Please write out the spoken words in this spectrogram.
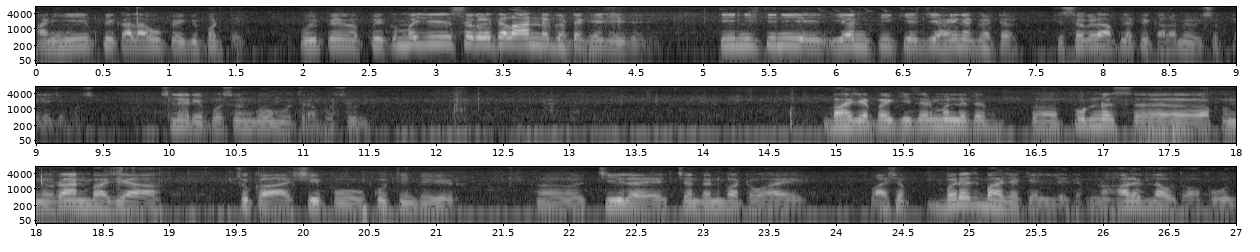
आणि ही पिकाला उपयोगी पडते. उपयोग पीक म्हणजे सगळं त्याला अन्न घटक हे जे जे तिन्ही तिन्ही एन पी के जे आहे ना घटक हे सगळं आपल्या पिकाला मिळू शकतं ह्याच्यापासून. स्लरीपासून गोमूत्रापासून. भाज्यापैकी जर म्हणलं तर अं, पूर्णच आपण रानभाज्या चुका शेपू कोथिंबीर अं, चील आहे चंदन बाटवा आहे अशा बऱ्याच भाज्या केलेल्या आहेत. पुन्हा हळद लावतो आपण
